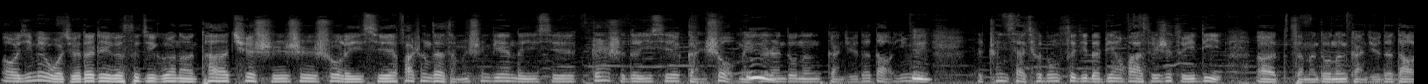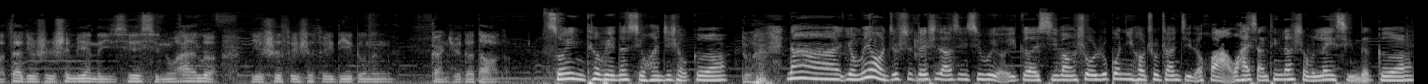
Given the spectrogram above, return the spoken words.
哦，因为我觉得这个四季歌呢，它确实是说了一些发生在咱们身边的一些真实的一些感受，每个人都能感觉得到。因为春夏秋冬四季的变化，随时随地，呃，咱们都能感觉得到。再就是身边的一些喜怒哀乐，也是随时随地都能感觉得到的。所以你特别的喜欢这首歌。对。那有没有就是对社交信息会有一个希望，说如果你以后出专辑的话，我还想听到什么类型的歌？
